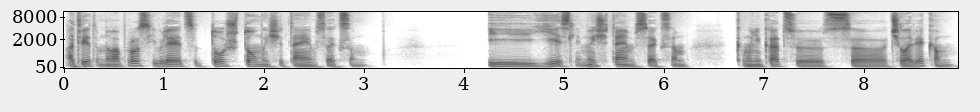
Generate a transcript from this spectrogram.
ответом на вопрос является то, что мы считаем сексом. И если мы считаем сексом коммуникацию с человеком,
